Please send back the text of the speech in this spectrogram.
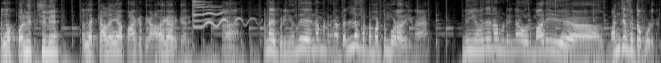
நல்லா பளிச்சுன்னு நல்லா கலையாக பார்க்கறதுக்கு அழகா இருக்காரு. ஆ அண்ணா இப்போ நீங்க வந்து என்ன பண்றீங்கன்னா வெள்ளை சட்டை மட்டும் போடாதீங்கண்ணா. நீங்க வந்து என்ன பண்றீங்கன்னா ஒரு மாதிரி மஞ்சள் சட்டை போடுங்க.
